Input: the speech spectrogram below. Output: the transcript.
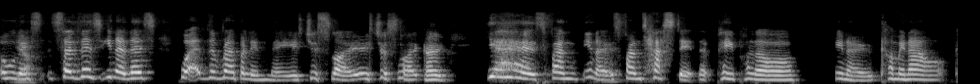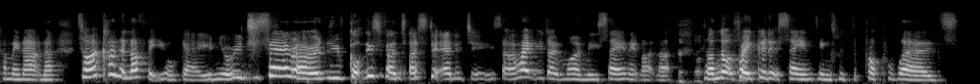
all yeah. this. So there's, you know, there's what the rebel in me is just like it's just like going, yeah, it's fun. You know, it's fantastic that people are, you know, coming out, coming out now. So I kind of love that you're gay and you're into Sarah and you've got this fantastic energy. So I hope you don't mind me saying it like that because I'm not very good at saying things with the proper words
